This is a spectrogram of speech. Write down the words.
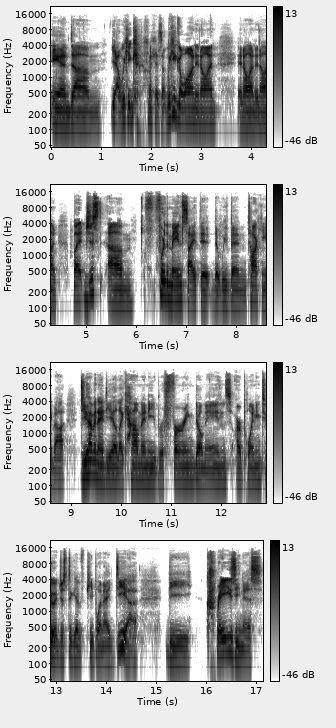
and um, yeah, we could like I said, we could go on and on and on and on. But just um, for the main site that that we've been talking about, do you have an idea like how many referring domains are pointing to it, just to give people an idea the craziness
